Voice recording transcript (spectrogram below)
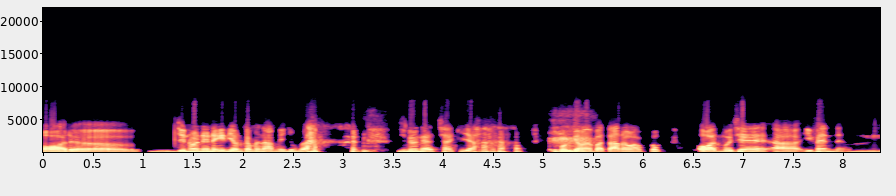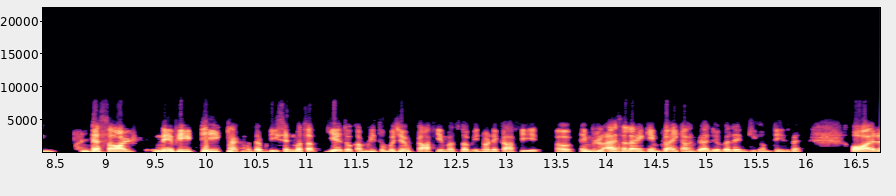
और जिन्होंने नहीं दिया उनका मैं नाम नहीं दूँगा। जिन्होंने अच्छा किया, उनका मैं बता रहा हूँ आपको। और मुझे इवन डेसॉल्ट ने भी ठीक ठाक मतलब डिसेंट मतलब ये दो कंपनी तो मुझे काफ़ी मतलब इन्होंने काफ़ी ऐसा लगा कि एम्प्लॉय काफ़ी वैल्यूबल है इनकी कंपनीज़ में और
